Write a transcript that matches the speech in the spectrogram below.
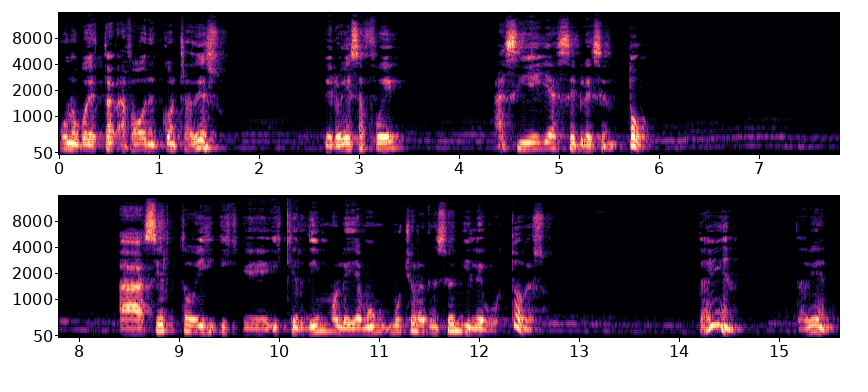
Uno puede estar a favor o en contra de eso, pero esa fue, así ella se presentó. A cierto eh, izquierdismo le llamó mucho la atención y le gustó eso. Está bien, está bien.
